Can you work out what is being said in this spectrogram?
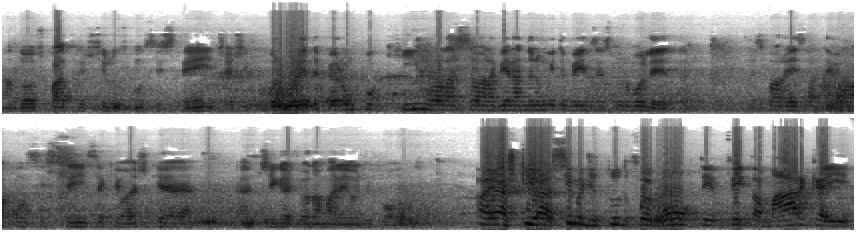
Nadou os quatro estilos consistentes. Achei que o borboleta piorou um pouquinho em relação. Ela vinha nadando muito bem sem borboleta. Mas fora isso, ela teve uma consistência que eu acho que é a antiga Joana Maranhão de volta. Ah, eu acho que acima de tudo foi bom ter feito a marca e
